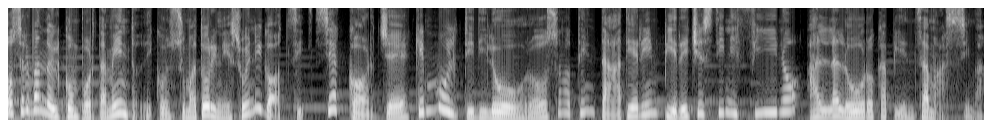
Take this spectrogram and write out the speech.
Osservando il comportamento dei consumatori nei suoi negozi, si accorge che molti di loro sono tentati a riempire i cestini fino alla loro capienza massima.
